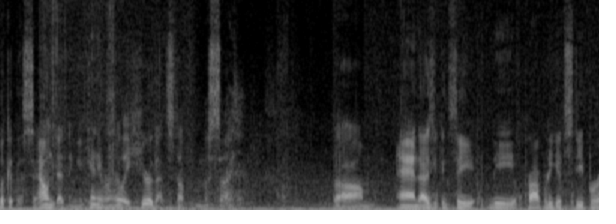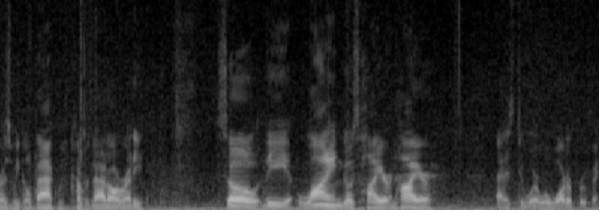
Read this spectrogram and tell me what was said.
Look at the sound deadening. You can't even really hear that stuff from this side. Um, and as you can see, the property gets steeper as we go back. We've covered that already. So the line goes higher and higher as to where we're waterproofing.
